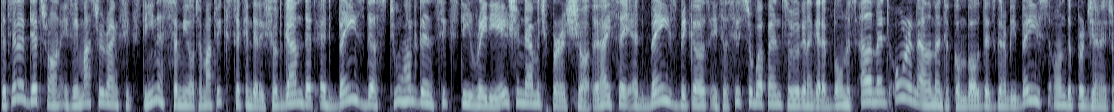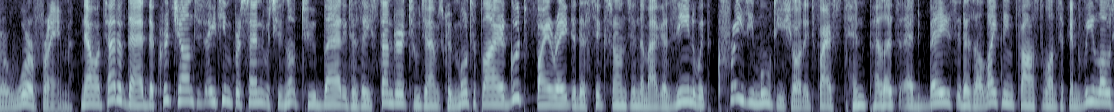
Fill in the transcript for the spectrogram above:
The Tenet Detron is a Mastery Rank 16 semi-automatic secondary shotgun that at base does 260 radiation damage per shot. And I say at base because it's a sister weapon so you're gonna get a bonus element or an elemental combo that's gonna be based on the progenitor warframe. Now outside of that the crit chance is 18% which is not too bad, it has a standard 2 times crit multiplier, good fire rate, it has 6 rounds in the magazine with crazy multi-shot, it fires 10 pellets at base, it has a lightning fast 1 second reload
